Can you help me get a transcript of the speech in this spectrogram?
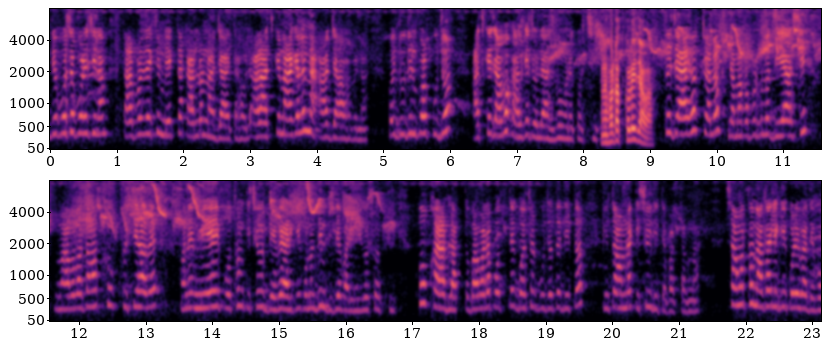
দিয়ে বসে পড়েছিলাম তারপরে দেখছি মেঘটা কাটলো না যায় তাহলে। আর আজকে না গেলে না আর যাওয়া হবে না। ওই দুদিন পর পুজো আজকে যাব কালকে চলে আসব মনে করছি। মানে হঠাৎ করেই যাওয়া? তো যাই হোক চলো জামা কাপড়গুলো দিয়ে আসি। মা বাবা তো আমার খুব খুশি হবে। মানে মেয়ে প্রথম কিছু দেবে আর কি কোনো দিন দিতে পারিনি গো সত্যি। খুব খারাপ লাগতো। বাবারা প্রত্যেক বছর পুজোতে দিত, কিন্তু আমরা কিছুই দিতে পারতাম না। সামর্থ্য না থাকলে কী করে বা দেবো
